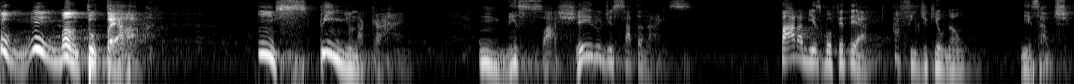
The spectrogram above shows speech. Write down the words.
um manto terra, um espinho na carne, um mensageiro de Satanás, para me esbofetear, a fim de que eu não me exalte.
